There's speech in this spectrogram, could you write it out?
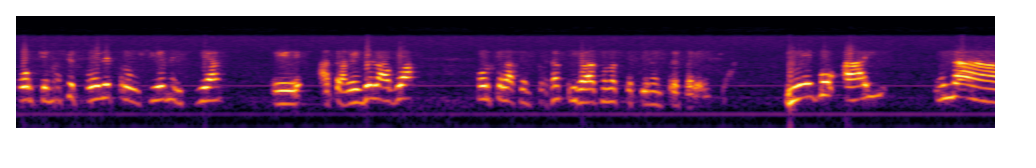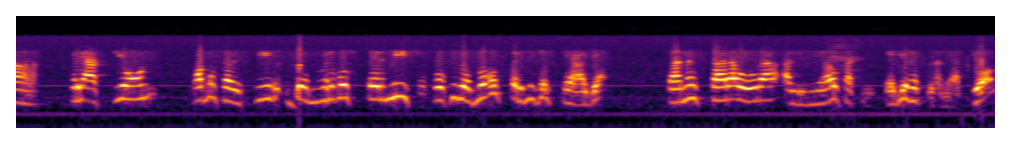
porque no se puede producir energía eh, a través del agua porque las empresas privadas son las que tienen preferencia. Luego hay una creación, vamos a decir, de nuevos permisos, es decir, los nuevos permisos que haya van a estar ahora alineados a criterios de planeación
